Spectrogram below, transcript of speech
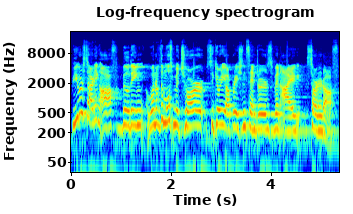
We were starting off building one of the most mature security operations centers when I started off.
